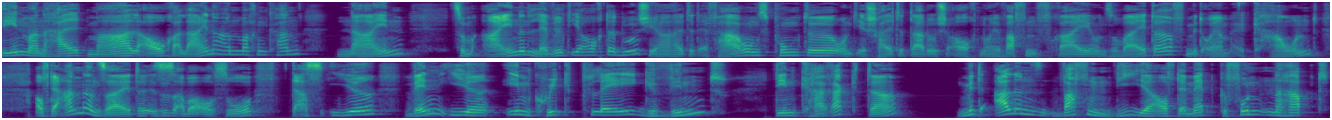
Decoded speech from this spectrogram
den man halt mal auch alleine anmachen kann. Nein, zum einen levelt ihr auch dadurch, ihr erhaltet Erfahrungspunkte und ihr schaltet dadurch auch neue Waffen frei und so weiter mit eurem Account. Auf der anderen Seite ist es aber auch so, dass ihr, wenn ihr im Quick Play gewinnt, den Charakter mit allen Waffen, die ihr auf der Map gefunden habt,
